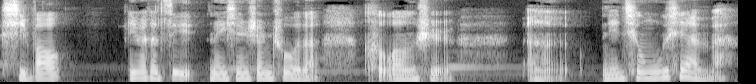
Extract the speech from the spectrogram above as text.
细胞，因为他自己内心深处的渴望是，呃，年轻无限吧，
